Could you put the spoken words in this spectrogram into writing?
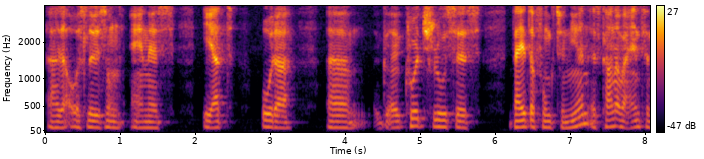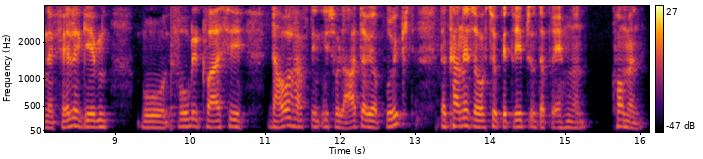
äh, der Auslösung eines Erd- oder äh, Kurzschlusses weiter funktionieren. Es kann aber einzelne Fälle geben, wo der Vogel quasi dauerhaft den Isolator überbrückt. Da kann es auch zu Betriebsunterbrechungen kommen.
